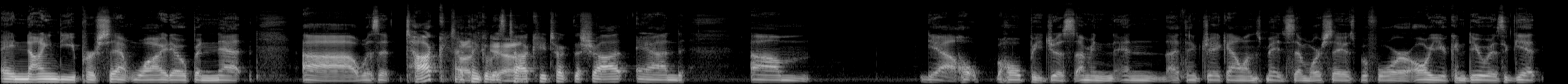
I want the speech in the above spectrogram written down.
a 90% wide open net. Uh, was it Tuch? I think it was yeah. Tuch who took the shot. And um, yeah, hope he just. I mean, and I think Jake Allen's made similar saves before. All you can do is get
